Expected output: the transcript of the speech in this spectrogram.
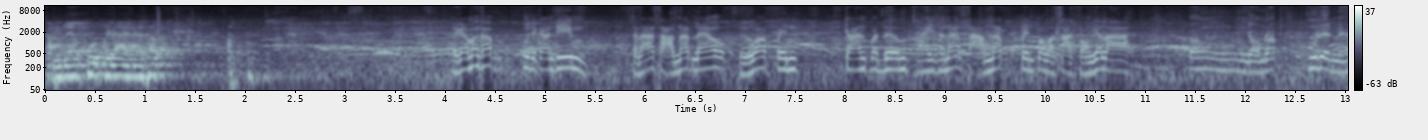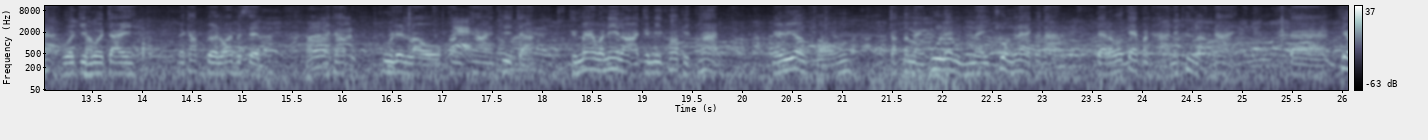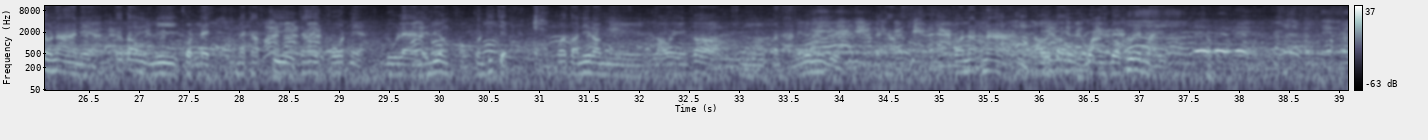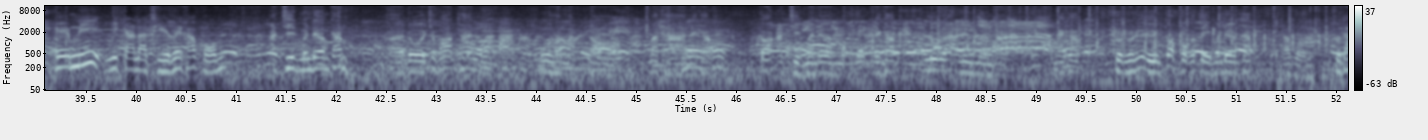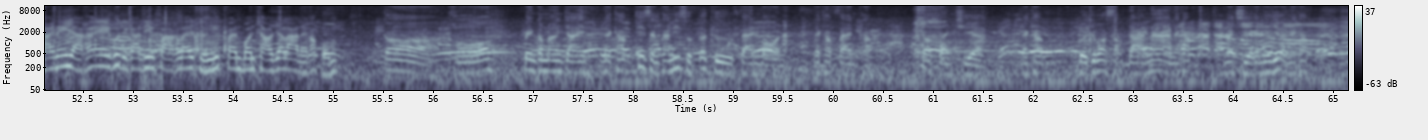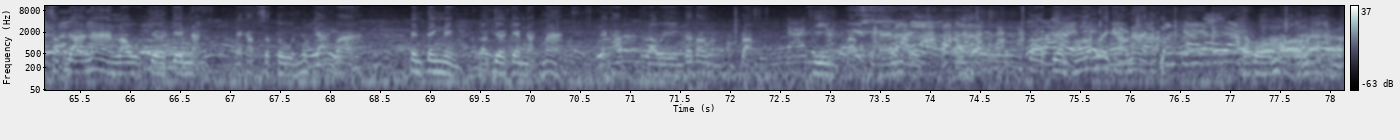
อยู่แล้วพูดไม่ได้นะครับ เป็นไงบ้างครับ ผู้จัดการทีมชนะ 3 นัดแล้ว ถือว่าเป็นการประเดิมชัยชนะ 3 นัด เป็นประวัติศาสตร์ของยะลา ต้องยอมรับผู้เล่นนะฮะหัวจิตหัวใจ นะครับเกินร้อยเปอร์เซ็นต์นะครับผู้เล่นเราค่อนข้างที่จะถึงแม้วันนี้เราอาจจะมีข้อผิดพลาดในเรื่องของจัดตำแหน่งผู้เล่นในช่วงแรกก็ตาม แต่เราก็แก้ปัญหาในครึ่งหลังได้ แต่เที่ยวหน้าเนี่ยก็ต้องมีกฎเหล็กนะครับที่จะให้โค้ชเนี่ยดูแลในเรื่องของคนที่เจ็บเพราะตอนนี้เรามีเราเองก็มีปัญหาในเรื่องนี้อยู่นะครับก็นัดหน้าเราต้องวางตัวผู้เล่นใหม่ เกมนี้มีการอัดฉีดไหมครับผมอาชีพเหมือนเดิมครับเอ่อโดยเฉพาะท่านมูฮัมหมัดนอมาทานนะครับ ก็อัดฉีดเหมือนเดิมนะครับลูกละหนึ่งหมื่นบาทนะครับส่วนคนอื่นๆก็ปกติเหมือนเดิมครับครับผมสุดท้ายนี้อยากให้ผู้จัดการทีมฝากอะไรถึงแฟนบอลชาวยะลาหน่อยครับผมก็ขอเป็นกำลังใจนะครับที่สำคัญที่สุดก็คือแฟนบอลนะครับแฟนคลับแล้วก็กองเชียร์นะครับโดยเฉพาะสัปดาห์หน้านะครับมาเชียร์กันเยอะๆนะครับสัป ดาห์หน้าเราเจอเกมหนักนะครับสตูลเนื่องจากว่าเป็นเต็งหนึ่งเราเจอเกมหนักมากนะครับ เราเองก็ต้องปรับทีมปรับแผนใหม่นะครับก็เตรียมพร้อมไว้คราวหน้าครับ ครับผม ขอบคุณมากครับ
